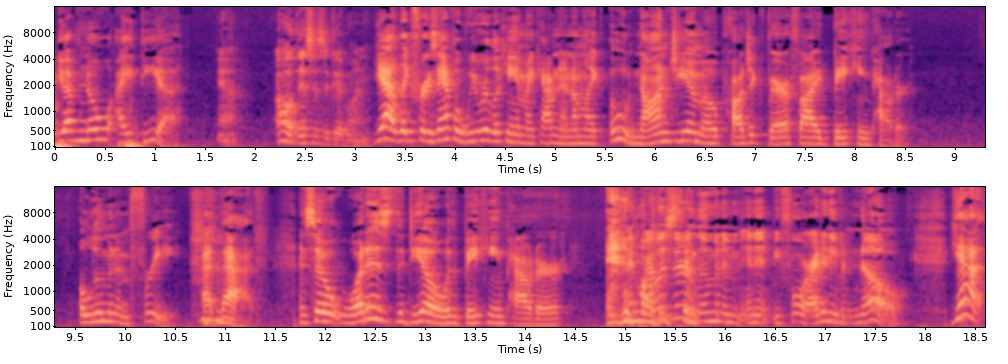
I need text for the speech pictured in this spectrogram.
You have no idea. Yeah. Oh, this is a good one. Yeah, like for example, we were looking in my cabinet and I'm like, oh, non GMO project verified baking powder. Aluminum free at that. And so, what is the deal with baking powder? And all why was there things? aluminum in it before? I didn't even know. Yeah,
